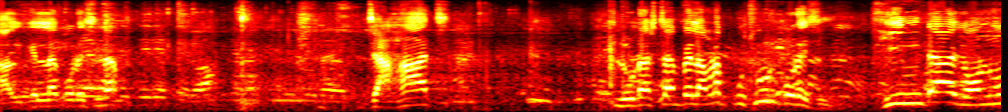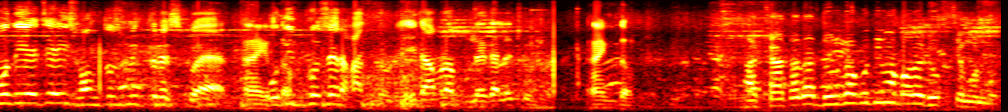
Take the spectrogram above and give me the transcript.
লালকেল্লা। করেছিলাম। জাহাজ লোটাস টেম্পেল আমরা প্রচুর করেছি। থিমটা জন্ম দিয়েছে এই সন্তোষ মিত্র স্কোয়ার। প্রদীপ ঘোষের হাত ধরে। এটা আমরা ভুলে গেলে চলবে একদম। আচ্ছা দাদা দুর্গা প্রতিমা কবে ঢুকছে মণ্ডপ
